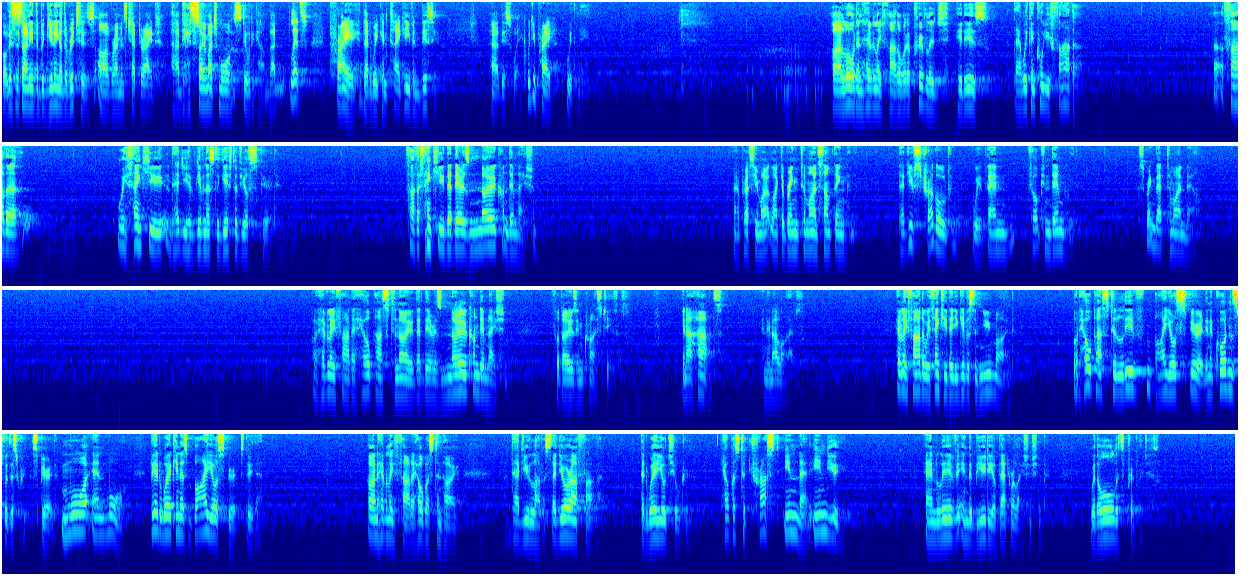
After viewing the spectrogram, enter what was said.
Well, this is only the beginning of the riches of Romans chapter 8. Uh, there's so much more still to come, but let's pray that we can take even this in uh, this week. Would you pray with me? Our Lord and Heavenly Father, what a privilege it is that we can call you Father. Uh, Father, we thank you that you have given us the gift of your Spirit. Father, thank you that there is no condemnation. Perhaps you might like to bring to mind something that you've struggled with and felt condemned with. Bring that to mind now. Oh, Heavenly Father, help us to know that there is no condemnation for those in Christ Jesus, in our hearts and in our lives. Heavenly Father, we thank you that you give us a new mind. Lord, help us to live by your Spirit in accordance with the Spirit more and more. Be at work in us by your Spirit to do that. Oh, and Heavenly Father, help us to know that you love us, that you're our Father, that we're your children. Help us to trust in that, in you, and live in the beauty of that relationship with all its privileges.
